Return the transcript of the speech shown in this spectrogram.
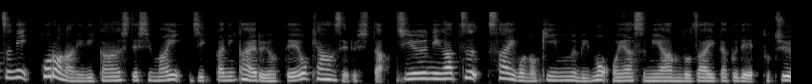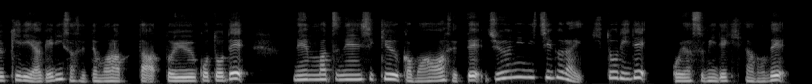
末にコロナに罹患してしまい、実家に帰る予定をキャンセルした。12月最後の勤務日もお休み在宅で途中切り上げにさせてもらったということで、年末年始休暇も合わせて12日ぐらい一人でお休みできたので、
